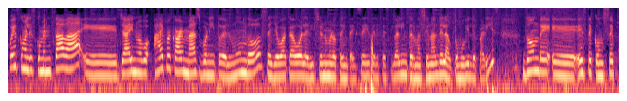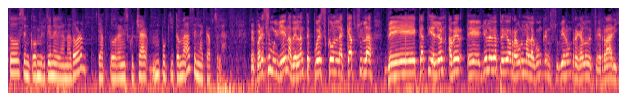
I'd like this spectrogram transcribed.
Pues como les comentaba, eh, ya hay nuevo Hypercar más bonito del mundo. Se llevó a cabo la edición número 36 del Festival Internacional del Automóvil de París, donde eh, este concepto se convirtió en el ganador. Ya podrán escuchar un poquito más en la cápsula. Me parece muy bien. Adelante pues con la cápsula de Katy de León. A ver, eh, yo le había pedido a Raúl Malagón que nos subiera un regalo de Ferrari.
